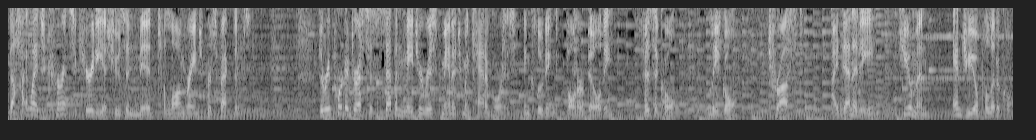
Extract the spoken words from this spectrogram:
that highlights current security issues in mid to long range perspectives. The report addresses seven major risk management categories, including vulnerability, physical, legal, trust, identity, human, and geopolitical.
